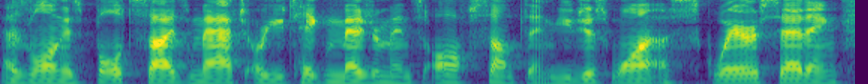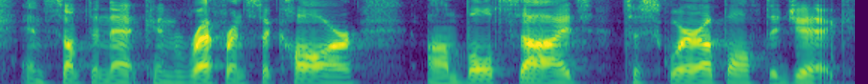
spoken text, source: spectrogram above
as long as both sides match or you take measurements off something. You just want a square setting and something that can reference the car on both sides to square up off the jig.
